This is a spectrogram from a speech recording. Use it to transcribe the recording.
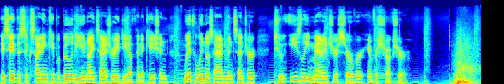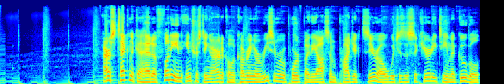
They say this exciting capability unites Azure AD authentication with Windows Admin Center to easily manage your server infrastructure. Ars Technica had a funny and interesting article covering a recent report by the awesome Project Zero, which is a security team at Google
